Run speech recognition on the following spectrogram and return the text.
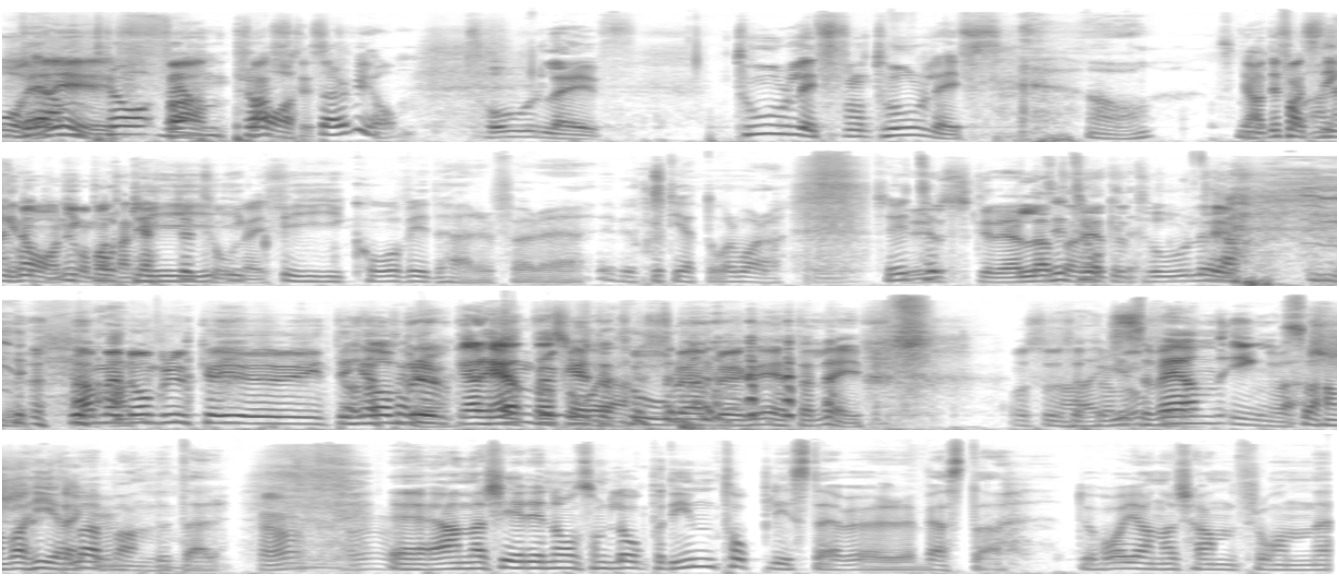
Och den vem, pra- vem pratar vi om? Torleif. Torleif från Torleifs. ja. Jag hade faktiskt ingen aning om att han hette Thorleif. I, I covid här för eh, 71 år bara. Så Det det är tu- skräll att det han heter tråkigt. Torleif. Ja men de brukar ju inte heta de det. brukar heta En brukar så, heta. Tor och en brukar heta Leif. Och så Ja, Sven Ingvars. så han var hela bandet där. det. Ja, ja. Eh, annars är det någon som låg på din topplista över bästa? Du har ju annars han från, eh,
